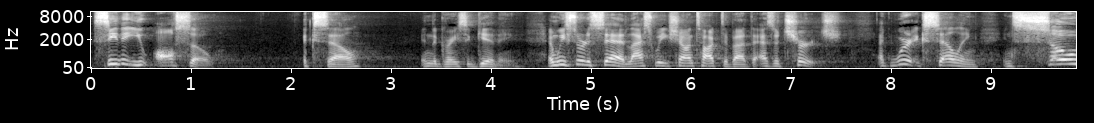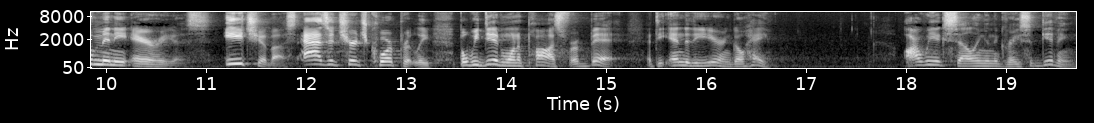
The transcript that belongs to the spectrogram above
see that you also excel in the grace of giving. And we've sort of said, last week Sean talked about that as a church, like we're excelling in so many areas, each of us as a church corporately. But we did want to pause for a bit at the end of the year and go, hey, are we excelling in the grace of giving?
